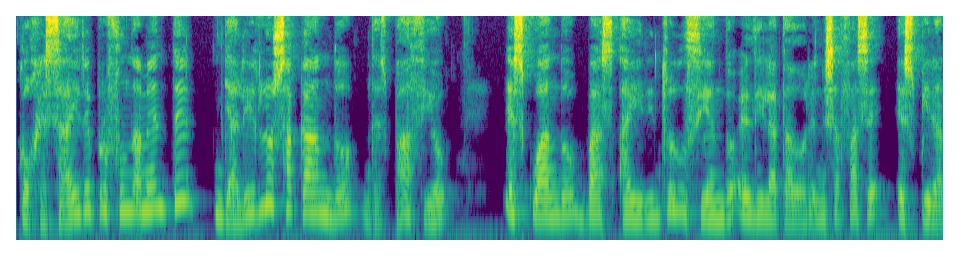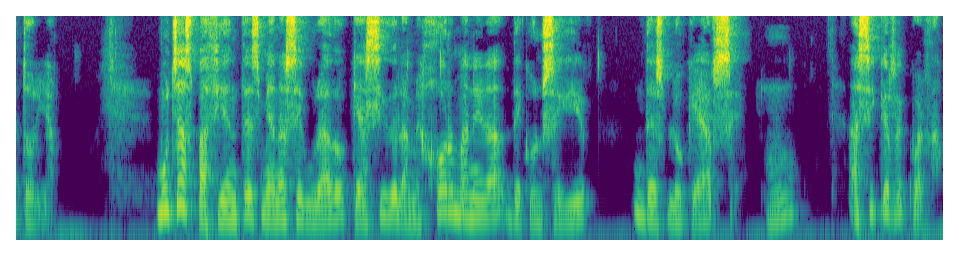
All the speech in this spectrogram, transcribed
Coges aire profundamente y al irlo sacando despacio es cuando vas a ir introduciendo el dilatador en esa fase expiratoria. Muchas pacientes me han asegurado que ha sido la mejor manera de conseguir desbloquearse. Así que recuerda,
